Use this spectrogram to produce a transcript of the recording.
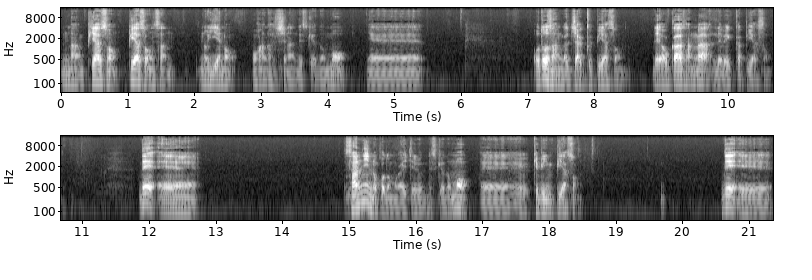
まあ、ピアソンピアソンさんの家のお話なんですけれども、えー、お父さんがジャック・ピアソンでお母さんがレベッカ・ピアソン。で、えー、3人の子供がいてるんですけども、えー、ケビン・ピアソン。で、え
